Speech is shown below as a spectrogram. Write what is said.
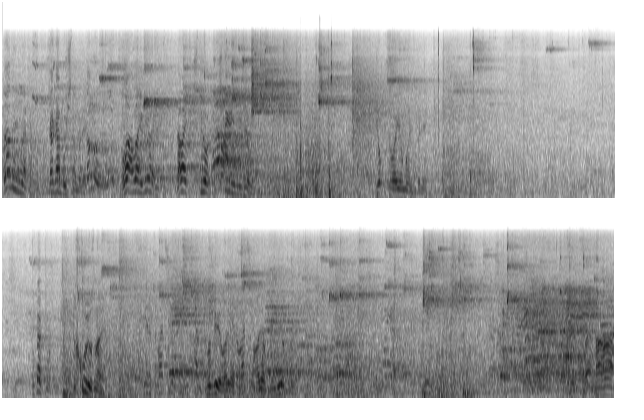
Да ну нафиг, как обычно, блядь. Ла, ла, играй. Давайте четвертый, четыре не делай. Ёб твою мать, блядь. Ну как можно? Да хуй узнает. Ну бей, Валер. Валер, ты бьет, блядь. Ага.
